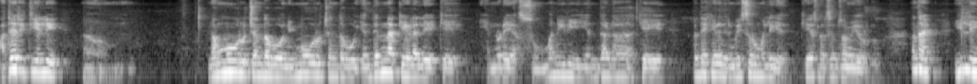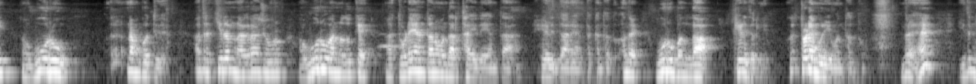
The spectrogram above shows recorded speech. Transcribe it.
ಅದೇ ರೀತಿಯಲ್ಲಿ ನಮ್ಮೂರು ಚಂದವೋ, ನಿಮ್ಮೂರು ಚಂದವೋ ಎಂದೆನ್ನ ಕೇಳಲೇಕೆ? ಎನ್ನುಡೆಯ ಸುಮ್ಮನಿರಿ ಎಂದಳಕೆ ಪದ್ಯ ಕೇಳಿದ್ರಿ ಮೈಸೂರು ಮಲ್ಲಿಗೆ, ಕೆ ಎಸ್ ನರಸಿಂಹಸ್ವಾಮಿ ಅವ್ರದ್ದು. ಅಂದರೆ ಇಲ್ಲಿ ಊರು ನಮ್ಗೆ ಗೊತ್ತಿದೆ. ಆದರೆ ಕಿರಂ ನಾಗರಾಜ್ ಅವರು ಊರು ಅನ್ನೋದಕ್ಕೆ ತೊಡೆ ಅಂತಾನೂ ಒಂದು ಅರ್ಥ ಇದೆ ಅಂತ ಹೇಳಿದ್ದಾರೆ ಅಂತಕ್ಕಂಥದ್ದು. ಅಂದರೆ ಊರು ಭಂಗ ಕೇಳಿದ್ರು ನೀವು. ಅಂದರೆ ತೊಡೆ ಮುರಿಯುವಂಥದ್ದು. ಅಂದರೆ ಇದನ್ನ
